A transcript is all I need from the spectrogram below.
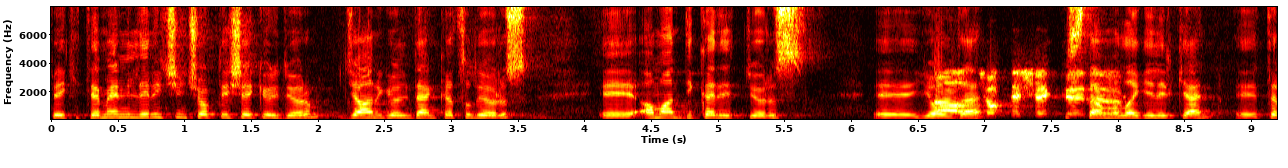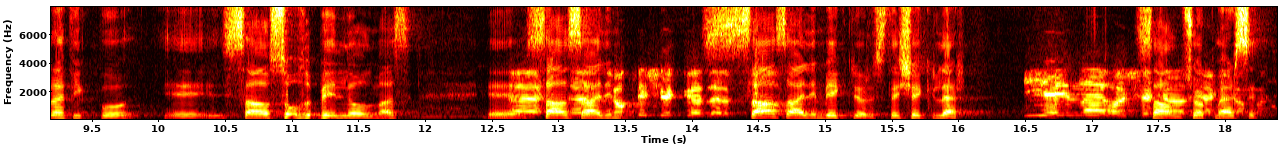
peki temennilerin için çok teşekkür ediyorum. Canı Göl'den katılıyoruz. E, aman dikkat et diyoruz e, yolda. Sağ ol, çok teşekkür İstanbul'a gelirken e, trafik bu. E, sağ solu belli olmaz. E, Evet, sağ evet, salim Çok teşekkür ederim. sağ salim bekliyoruz. Teşekkürler. İyi yayınlar, hoşça Sağ olun, çok mersi. akşamlar.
